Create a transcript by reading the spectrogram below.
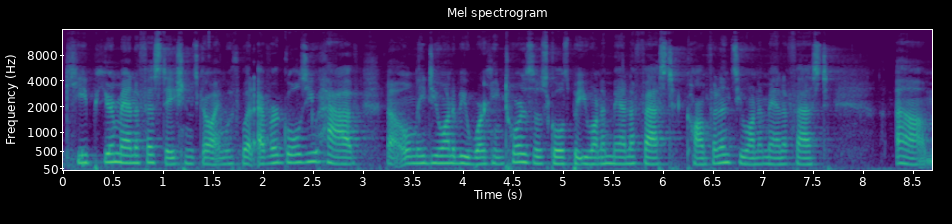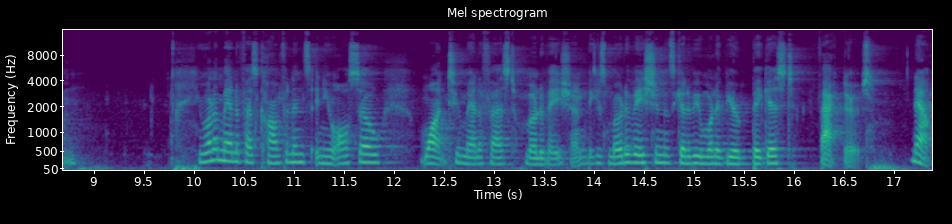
Keep your manifestations going with whatever goals you have. Not only do you want to be working towards those goals, but you want to manifest confidence. You want to manifest um, you want to manifest confidence and you also want to manifest motivation because motivation is going to be one of your biggest factors. Now,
